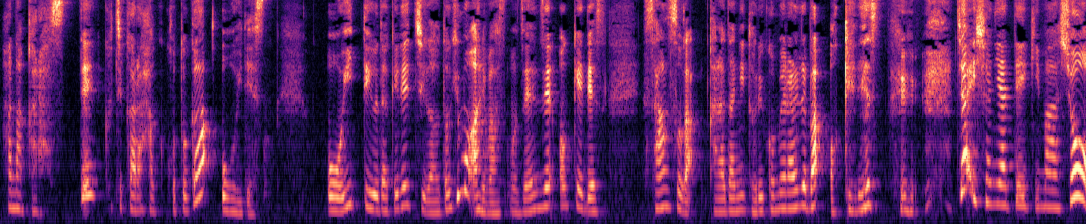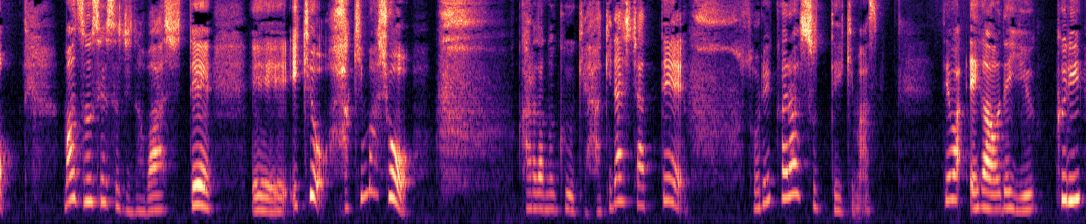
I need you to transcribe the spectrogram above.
鼻から吸って口から吐くことが多いです。多いっていうだけで違う時もあります。もう全然 OK です。酸素が体に取り込められれば OK です。じゃあ一緒にやっていきましょう。まず背筋伸ばして、えー、息を吐きましょう。体の空気吐き出しちゃって、それから吸っていきます。では、笑顔でゆっくり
